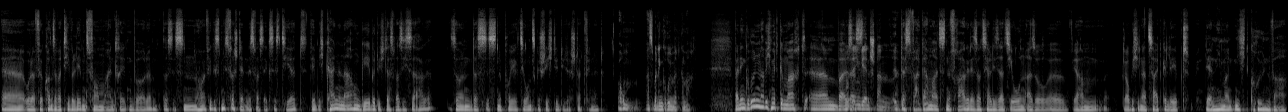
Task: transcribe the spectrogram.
äh, oder für konservative Lebensformen eintreten würde. Das ist ein häufiges Missverständnis, was existiert, dem ich keine Nahrung gebe durch das, was ich sage, sondern das ist eine Projektionsgeschichte, die da stattfindet. Warum hast du bei den Grünen mitgemacht? Bei den Grünen habe ich mitgemacht, ähm, weil Muss ja das, irgendwie entstanden sein. das war damals eine Frage der Sozialisation. Also äh, wir haben, glaube ich, in einer Zeit gelebt, in der niemand nicht grün war.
